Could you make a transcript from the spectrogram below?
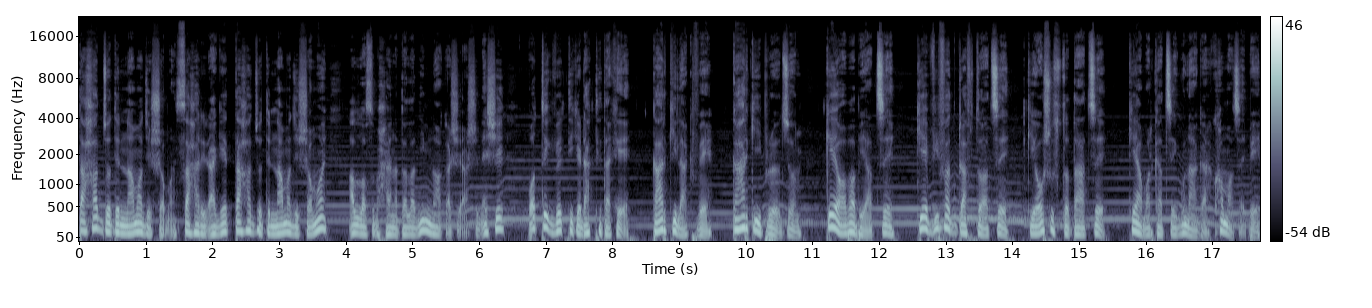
তাহাজ্যতের নামাজের সময়, সাহারির আগে তাহাজ্যতের নামাজের সময় আল্লাহ সুবাহানাতাল্লাহ নিম্ন আকাশে আসেন, এসে প্রত্যেক ব্যক্তিকে ডাকতে থাকে, কার কি লাগবে? কার কি প্রয়োজন? কে অভাবে আছে? কে বিপদগ্রস্ত আছে? কে অসুস্থতা আছে? কে আমার কাছে গুণাগার ক্ষমা চাইবে?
